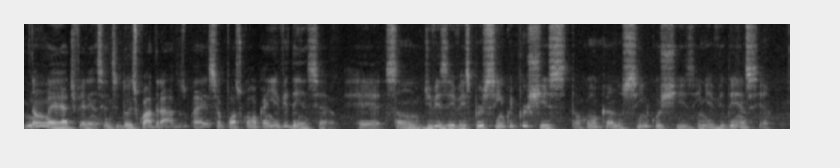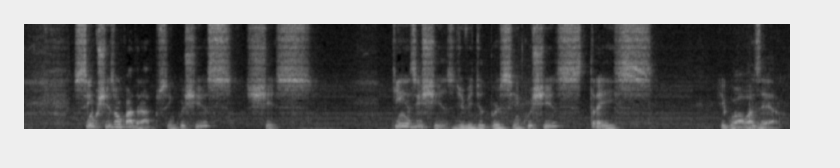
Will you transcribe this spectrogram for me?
não é a diferença entre dois quadrados, mas eu posso colocar em evidência. É, são divisíveis por 5 e por x. Então, colocando 5x em evidência, 5x ao quadrado por 5x, x. 15x dividido por 5x, 3, igual a zero.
